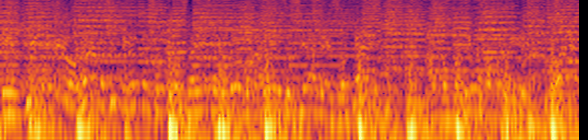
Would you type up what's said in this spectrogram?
En en vivo, claro que sí, mis grandes amigos ahí como vemos en las redes sociales, ¿ok? A compartir, a compartir.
